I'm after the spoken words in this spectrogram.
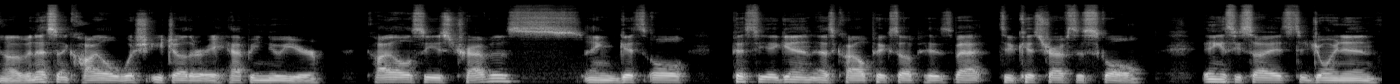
Uh, Vanessa and Kyle wish each other a happy new year. Kyle sees Travis and gets all pissy again as Kyle picks up his bat to kiss Travis's skull. Angus decides to join in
